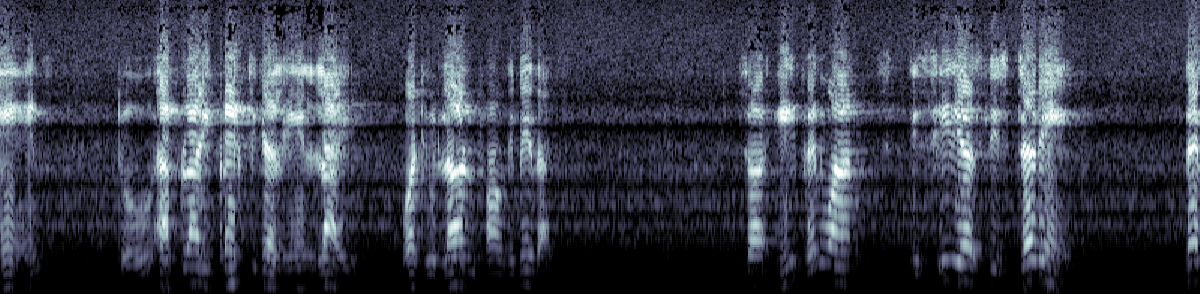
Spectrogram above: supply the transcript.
means to apply practically in life what you learn from the Vedas. So if anyone is seriously studying, then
